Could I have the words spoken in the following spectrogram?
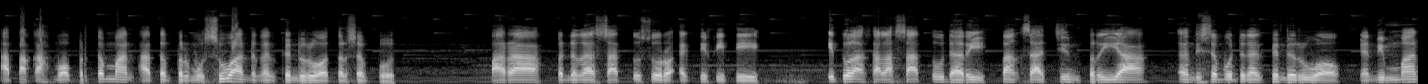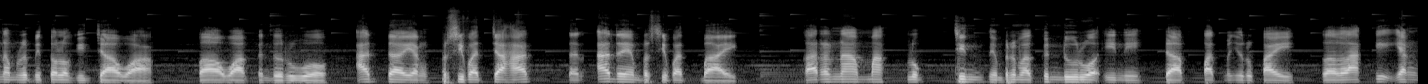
Apakah mau berteman atau bermusuhan dengan genderuwo tersebut? Para pendengar satu suruh activity, itulah salah satu dari bangsa jin pria yang disebut dengan genderuwo yang di mana menurut mitologi Jawa bahwa genderuwo ada yang bersifat jahat dan ada yang bersifat baik karena makhluk jin yang bernama genderuwo ini dapat menyerupai lelaki yang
